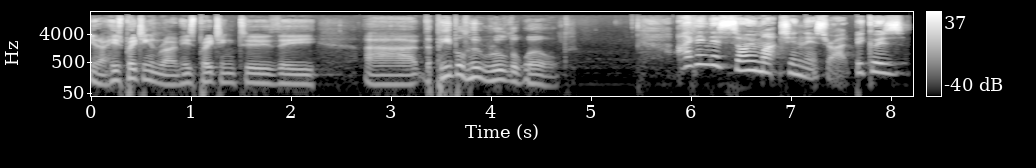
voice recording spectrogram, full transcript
you know, he's preaching in Rome. He's preaching to the uh, the people who rule the world. I think there's so much in this, right? Because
